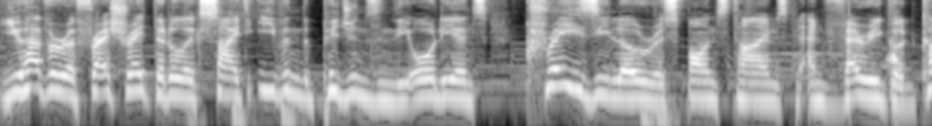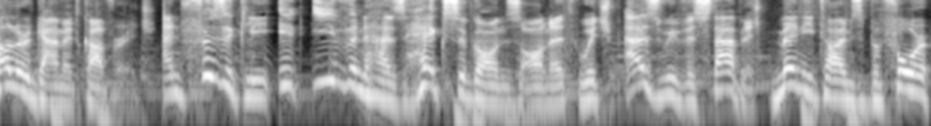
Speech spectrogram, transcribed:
You have a refresh rate that'll excite even the pigeons in the audience, crazy low response times, and very good color gamut coverage. And physically, it even has hexagons on it, which, as we've established many times before,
